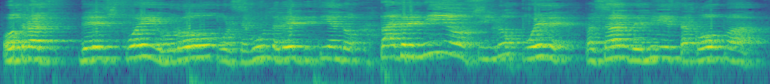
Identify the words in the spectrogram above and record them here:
Otra vez fue y oró por segunda vez diciendo, Padre mío, si no puede pasar de mí esta copa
